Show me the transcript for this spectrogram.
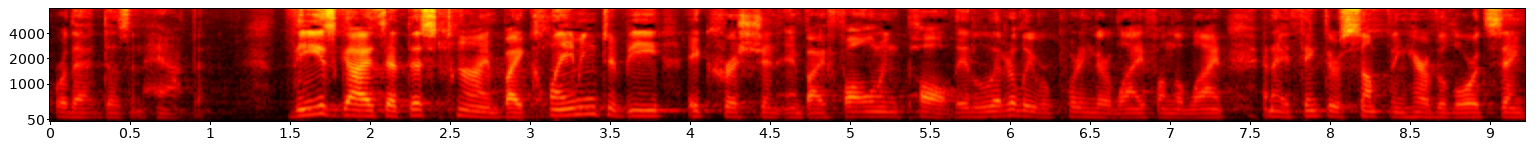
where that doesn't happen. These guys at this time, by claiming to be a Christian and by following Paul, they literally were putting their life on the line. And I think there's something here of the Lord saying,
